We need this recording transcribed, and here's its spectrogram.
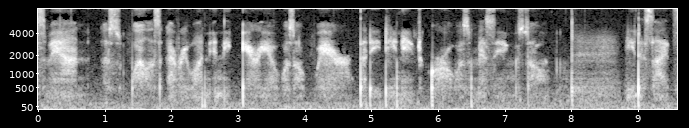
This man, as well as everyone in the area, was aware that a teenage girl was missing, so he decides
